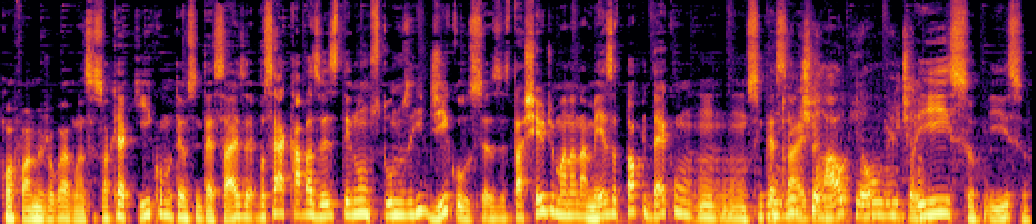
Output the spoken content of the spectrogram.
conforme o jogo avança. Só que aqui, como tem o Synthesizer, você acaba às vezes tendo uns turnos ridículos. Você tá cheio de mana na mesa, top deck um, um, um Synthesizer. Um Hawk ou um Glitch Isso, isso.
